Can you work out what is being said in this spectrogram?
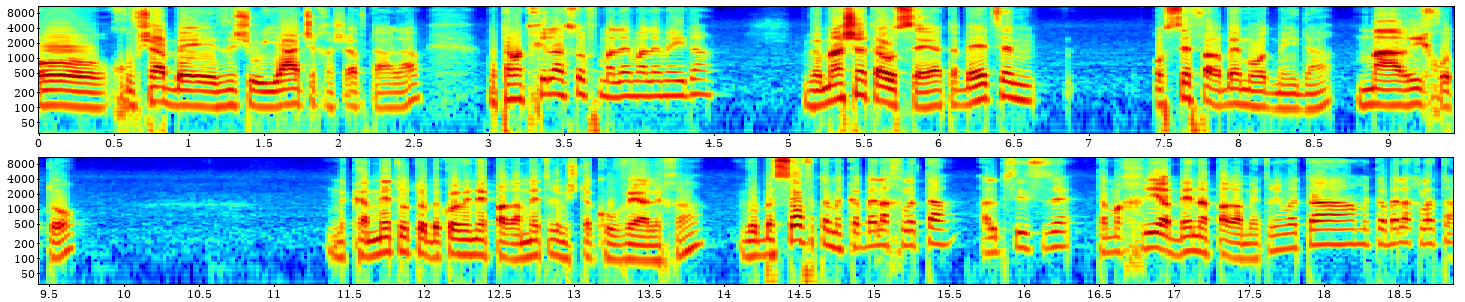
או חופשה באיזשהו יעד שחשבת עליו, ואתה מתחיל לאסוף מלא מלא מידע. ומה שאתה עושה, אתה בעצם אוסף הרבה מאוד מידע, מעריך אותו, מכמת אותו בכל מיני פרמטרים שאתה קובע לך, ובסוף אתה מקבל החלטה על בסיס זה. אתה מכריע בין הפרמטרים ואתה מקבל החלטה.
